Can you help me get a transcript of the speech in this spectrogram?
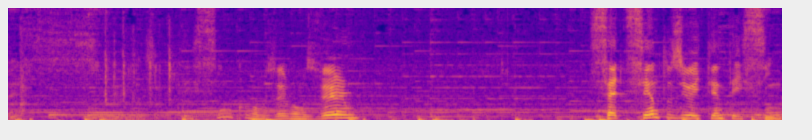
355, vamos ver, vamos ver. 785.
